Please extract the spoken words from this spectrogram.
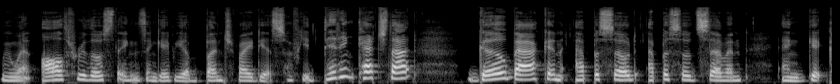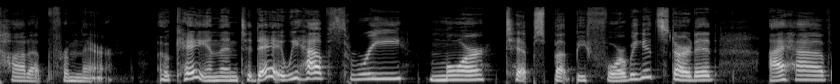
We went all through those things and gave you a bunch of ideas. So if you didn't catch that, go back in episode, episode seven, and get caught up from there. Okay, and then today we have three more tips. But before we get started, I have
